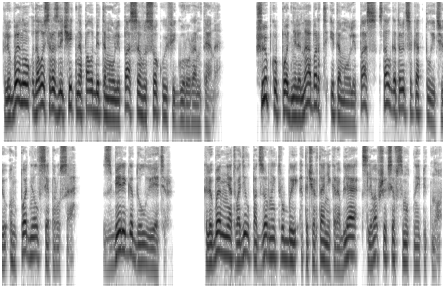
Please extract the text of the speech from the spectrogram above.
Клюбену удалось различить на палубе Тамаулипаса высокую фигуру Рантена. Шлюпку подняли на борт, и Тамаулипас стал готовиться к отплытию, он поднял все паруса. С берега дул ветер. Клюбен не отводил подзорной трубы от очертаний корабля, сливавшихся в смутное пятно.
